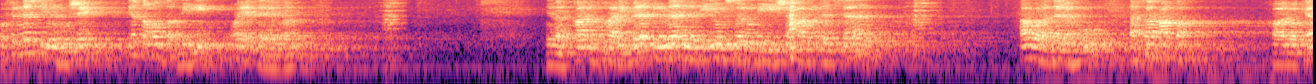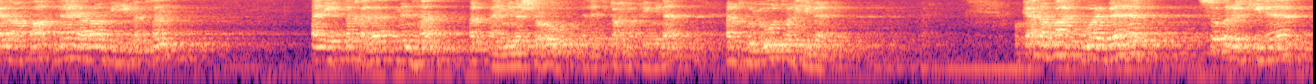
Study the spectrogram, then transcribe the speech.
وفي النفس منه شيء يتوضأ به ويتيمم إذا قال البخاري باب الماء الذي يغسل به شعر الإنسان أورد له أثر عطاء قال وكان عطاء لا يرى به بأسا أن يتخذ منها أي من الشعور التي تحلق في ميناء الخيوط والحبال وكان قال وباب سؤر الكلاب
